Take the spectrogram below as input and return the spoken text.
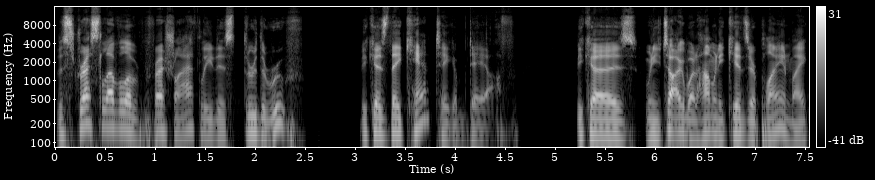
The stress level of a professional athlete is through the roof because they can't take a day off. Because when you talk about how many kids are playing, Mike,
